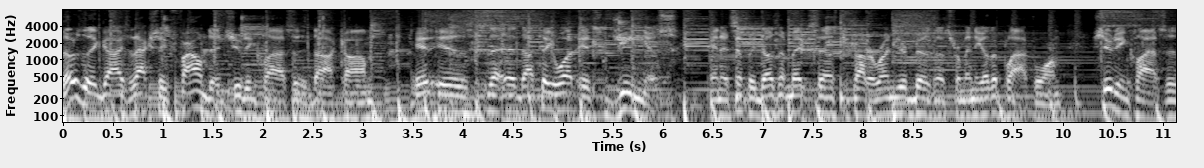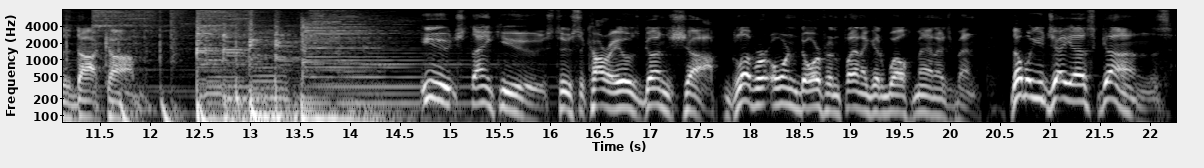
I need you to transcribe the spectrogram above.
Those are the guys that actually founded shootingclasses.com. It is, uh, I tell you what, it's genius. And it simply doesn't make sense to try to run your business from any other platform. Shootingclasses.com. Huge thank yous to Sicario's Gun Shop, Glover Orndorff and Flanagan Wealth Management, WJS Guns,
